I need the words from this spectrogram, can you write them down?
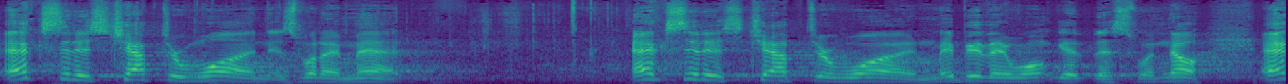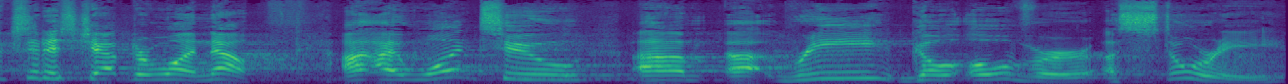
Exodus chapter 1 is what I meant. Exodus chapter 1. Maybe they won't get this one. No, Exodus chapter 1. Now, I, I want to um, uh, re go over a story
